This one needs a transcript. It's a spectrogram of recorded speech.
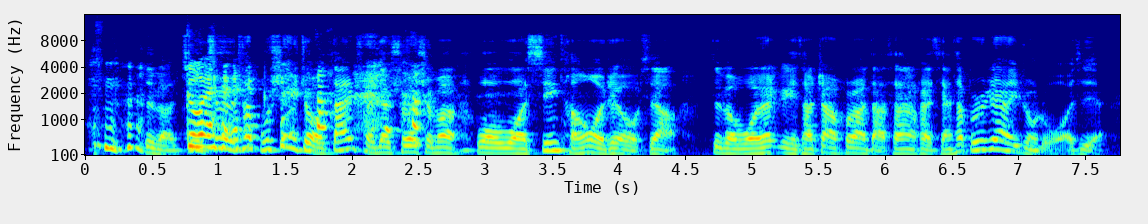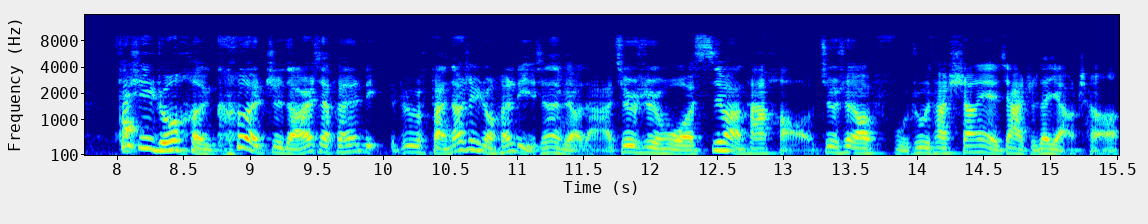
对吧？就就是它不是一种单纯的说什么 我我心疼我这偶像，对吧？我要给他账户上打三万块钱，他不是这样一种逻辑。它是一种很克制的，而且很理，就是反倒是一种很理性的表达，就是我希望他好，就是要辅助他商业价值的养成，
